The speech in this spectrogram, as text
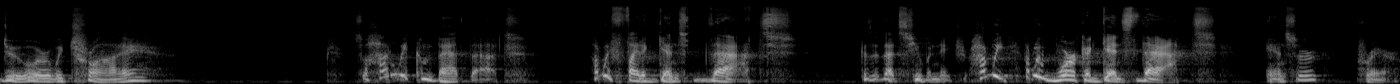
do, or we try. So, how do we combat that? How do we fight against that? Because that's human nature. How do, we, how do we work against that? Answer prayer.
